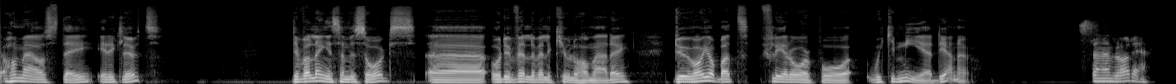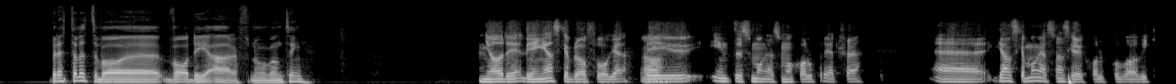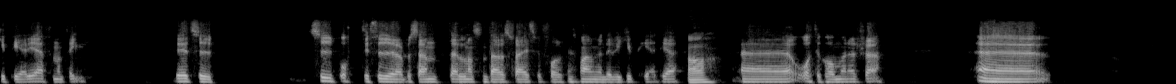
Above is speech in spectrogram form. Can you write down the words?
Vi har med oss dig, Erik Lut. Det var länge sedan vi sågs eh, och det är väldigt, väldigt kul att ha med dig. Du har jobbat flera år på Wikimedia nu. Stämmer bra det. Berätta lite vad, eh, vad det är för någonting. Ja, det, det är en ganska bra fråga. Ja. Det är ju inte så många som har koll på det tror jag. Eh, ganska många svenskar har koll på vad Wikipedia är för någonting. Det är typ, typ 84 procent eller något sånt där av Sveriges befolkning som använder Wikipedia Ja. eh, återkommande tror jag. Eh,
